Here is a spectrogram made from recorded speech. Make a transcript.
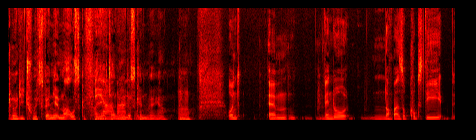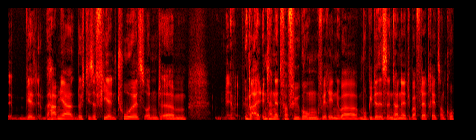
Genau, die Tools werden ja immer ausgefeilter, ja, ne? das kennen wir ja. Mhm. Und ähm, wenn du nochmal so guckst, die, wir haben ja durch diese vielen Tools und ähm, überall Internetverfügung, wir reden über mobiles Internet, über Flatrates und Co.,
